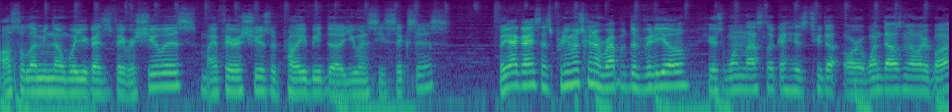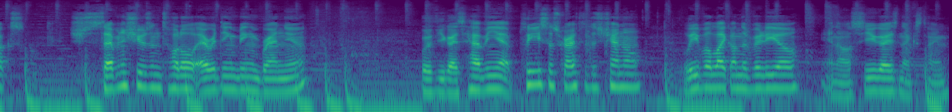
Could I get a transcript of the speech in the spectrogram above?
Also, let me know what your guys' favorite shoe is. My favorite shoes would probably be the UNC 6s. But yeah, guys, that's pretty much to wrap up the video. Here's one last look at his two or $1,000 box. Seven shoes in total, everything being brand new. But if you guys haven't yet, please subscribe to this channel, leave a like on the video, and I'll see you guys next time.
